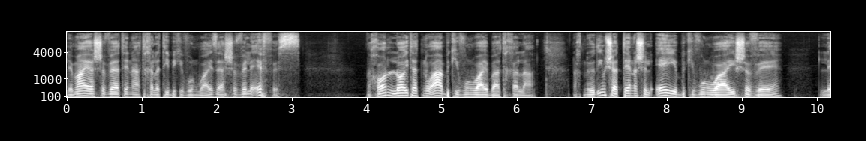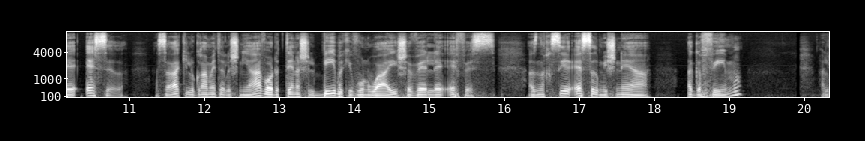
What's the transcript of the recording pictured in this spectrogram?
למה היה שווה התנא ההתחלתי בכיוון y? זה היה שווה ל-0. נכון? לא הייתה תנועה בכיוון y בהתחלה. אנחנו יודעים שהתנא של a בכיוון y שווה ל-10. 10 קילוגרם מטר לשנייה, ועוד הטנא של B בכיוון Y שווה ל-0. אז נחסיר 10 משני האגפים. על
